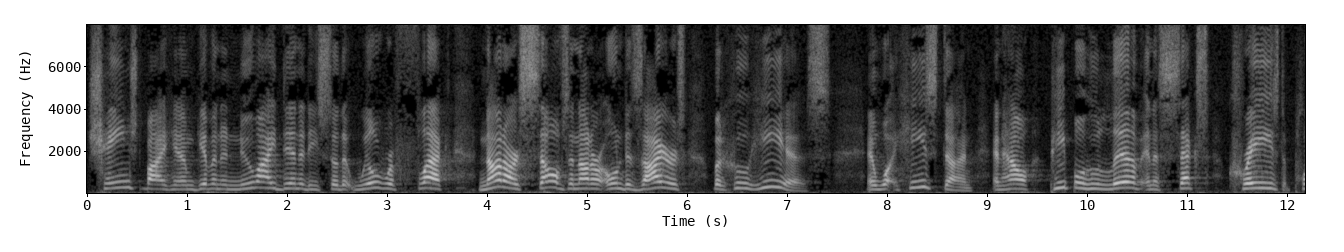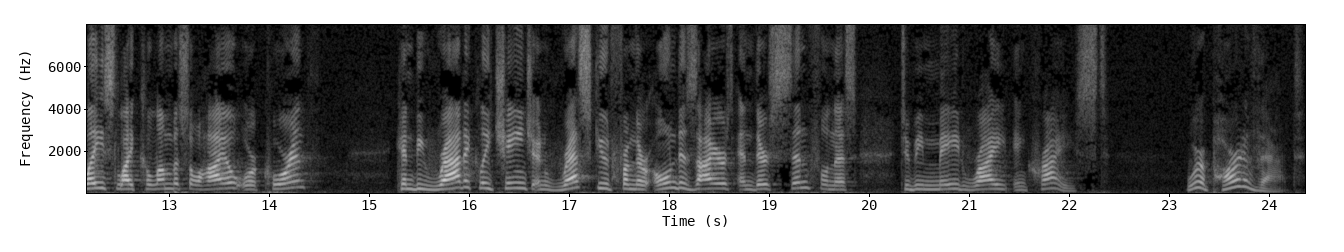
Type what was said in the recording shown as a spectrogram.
changed by Him, given a new identity so that we'll reflect not ourselves and not our own desires, but who He is and what He's done, and how people who live in a sex crazed place like Columbus, Ohio, or Corinth can be radically changed and rescued from their own desires and their sinfulness to be made right in Christ. We're a part of that.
